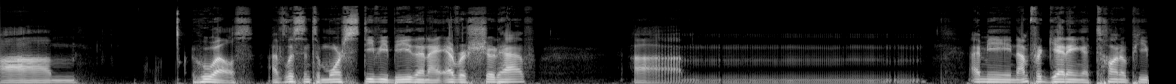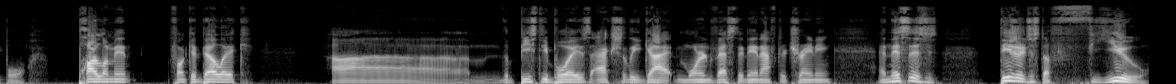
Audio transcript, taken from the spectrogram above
Um, who else? I've listened to more Stevie B than I ever should have. Um, I mean, I'm forgetting a ton of people. Parliament, Funkadelic, um, the Beastie Boys actually got more invested in after training, and this is these are just a few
